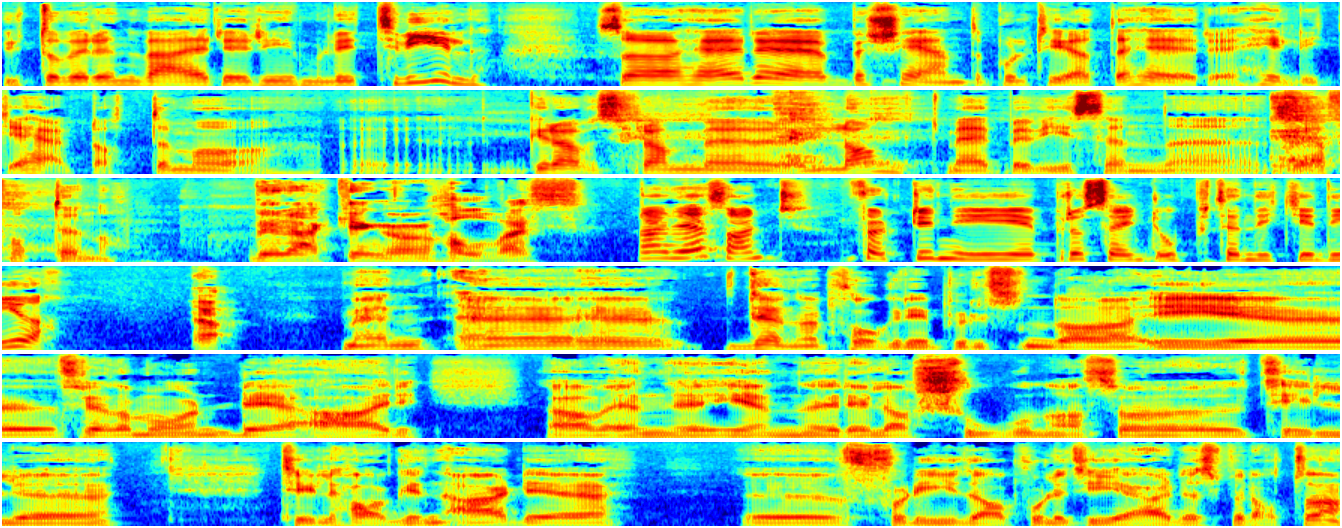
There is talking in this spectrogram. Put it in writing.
utover enhver rimelig tvil. Så her er beskjeden til politiet at det her holder ikke helt. At det må eh, graves fram eh, langt mer bevis enn eh, det har fått til nå. Dere er ikke engang halvveis? Nei, det er sant. 49% opp til 99, da. Ja. Men eh, denne pågripelsen da i eh, fredag morgen, det er av en, i en relasjon altså til, eh, til Hagen. Er det Eh, fordi da politiet er desperate.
